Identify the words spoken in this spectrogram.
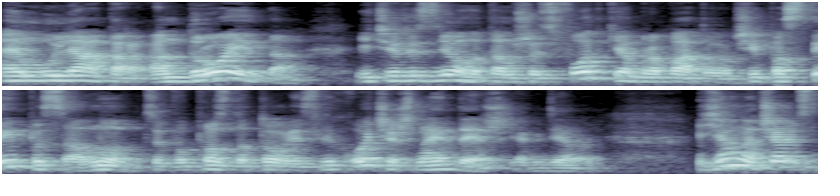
емулятор андроїда і через нього там щось фотки обрабатував чи пости писав. Ну, це вопрос до того, якщо хочеш, знайдеш, як робити. Я почав,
